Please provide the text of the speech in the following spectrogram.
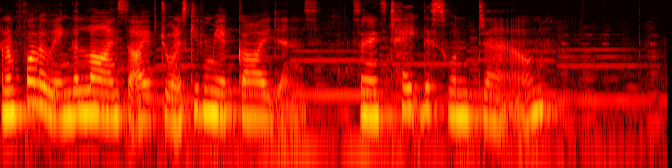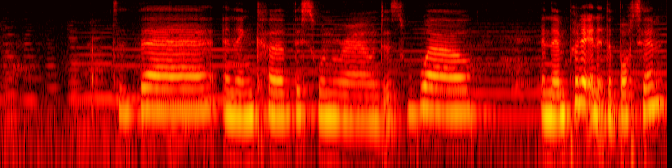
and I'm following the lines that I have drawn. It's giving me a guidance. So I'm going to take this one down to there and then curve this one round as well and then put it in at the bottom.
